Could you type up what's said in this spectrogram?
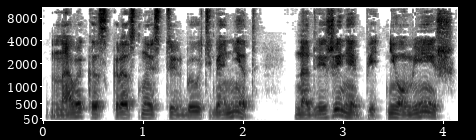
Навыка скоростной стрельбы у тебя нет, на движение бить не умеешь.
